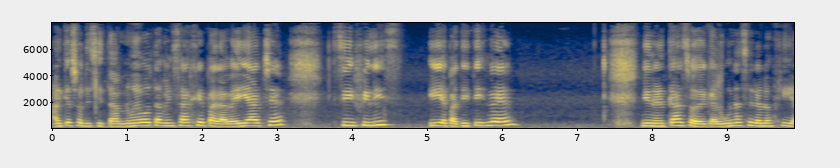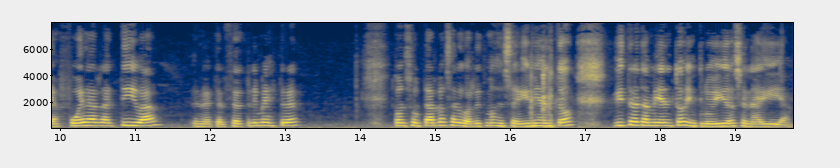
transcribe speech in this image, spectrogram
hay que solicitar nuevo tamizaje para VIH, sífilis y hepatitis B. Y en el caso de que alguna serología fuera reactiva en el tercer trimestre, consultar los algoritmos de seguimiento y tratamiento incluidos en la guía.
